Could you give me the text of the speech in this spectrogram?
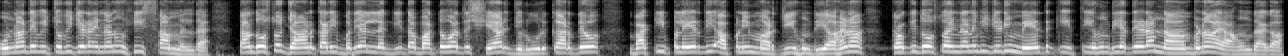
ਉਹਨਾਂ ਦੇ ਵਿੱਚੋਂ ਵੀ ਜਿਹੜਾ ਇਹਨਾਂ ਨੂੰ ਹਿੱਸਾ ਮਿਲਦਾ ਤਾਂ ਦੋਸਤੋ, ਜਾਣਕਾਰੀ ਵਧੀਆ ਲੱਗੀ ਤਾਂ ਵੱਧ ਤੋਂ ਵੱਧ ਸ਼ੇਅਰ ਜ਼ਰੂਰ ਕਰ ਦਿਓ। ਬਾਕੀ ਪਲੇਅਰ ਦੀ ਆਪਣੀ ਮਰਜ਼ੀ ਹੁੰਦੀ ਆ, ਹੈਨਾ? ਕਿਉਂਕਿ ਦੋਸਤੋ, ਇਹਨਾਂ ਨੇ ਵੀ ਜਿਹੜੀ ਮਿਹਨਤ ਕੀਤੀ ਹੁੰਦੀ ਆ ਤੇ ਜਿਹੜਾ ਨਾਮ ਬਣਾਇਆ ਹੁੰਦਾ ਹੈਗਾ।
